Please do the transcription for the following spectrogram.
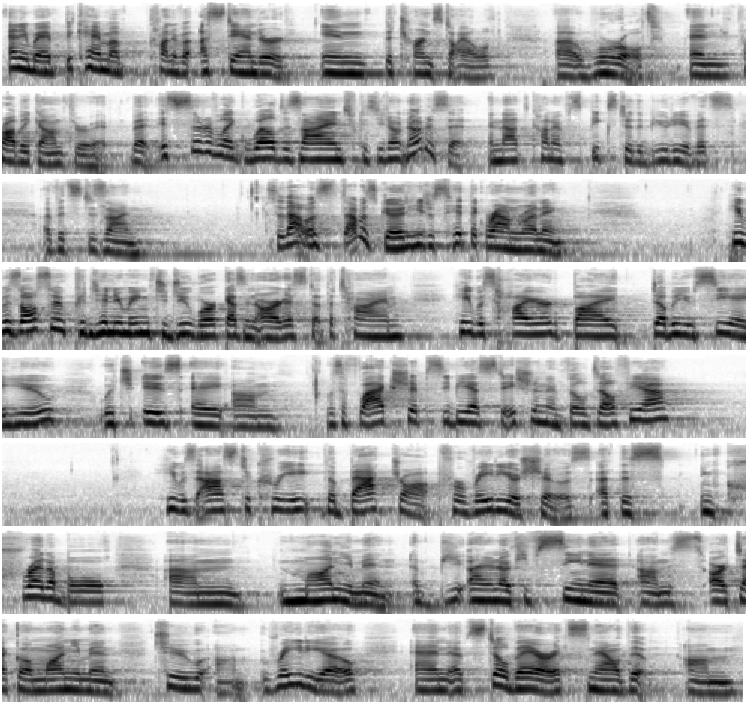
anyway, it became a kind of a standard in the turnstile uh, world, and you've probably gone through it. But it's sort of like well designed because you don't notice it, and that kind of speaks to the beauty of its, of its design. So that was, that was good. He just hit the ground running. He was also continuing to do work as an artist at the time. He was hired by WCAU, which is a, um, was a flagship CBS station in Philadelphia. He was asked to create the backdrop for radio shows at this incredible um, monument. I don't know if you've seen it, um, this Art Deco monument to um, radio, and it's still there. It's now the um,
